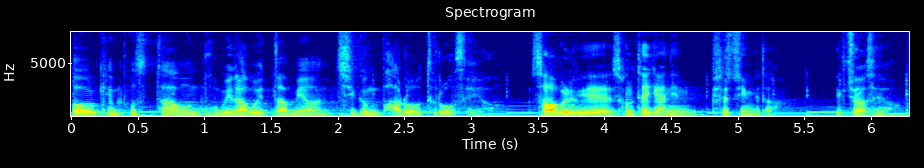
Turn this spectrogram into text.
서울 캠퍼스 타운 고민하고 있다면 지금 바로 들어오세요. 사업을 위해 선택이 아닌 필수입니다. 입주하세요.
